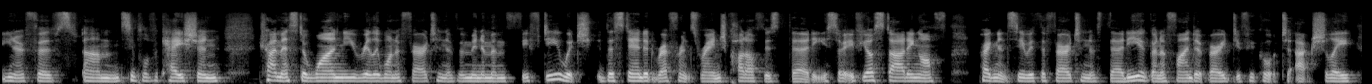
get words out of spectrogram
you know, for um, simplification, trimester one, you really want a ferritin of a minimum 50, which the standard reference range cutoff is 30. So if you're starting off pregnancy with a ferritin of 30, you're going to find it very difficult to actually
